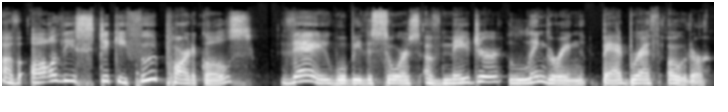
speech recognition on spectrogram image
of all these sticky food particles, they will be the source of major lingering bad breath odor.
